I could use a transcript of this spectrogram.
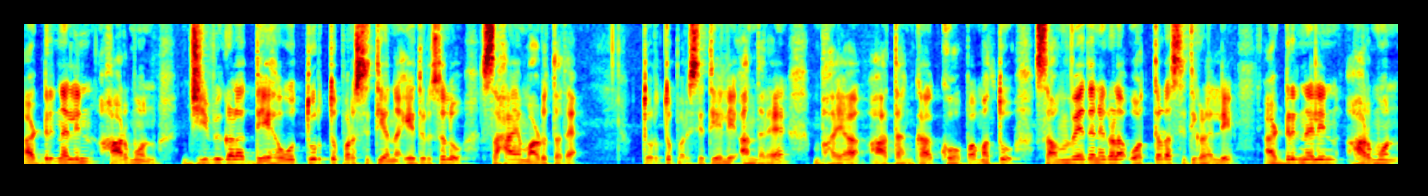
ಅಡ್ರಿನಲಿನ್ ಹಾರ್ಮೋನ್ ಜೀವಿಗಳ ದೇಹವು ತುರ್ತು ಪರಿಸ್ಥಿತಿಯನ್ನು ಎದುರಿಸಲು ಸಹಾಯ ಮಾಡುತ್ತದೆ. ತುರ್ತು ಪರಿಸ್ಥಿತಿಯಲ್ಲಿ ಅಂದರೆ ಭಯ, ಆತಂಕ, ಕೋಪ ಮತ್ತು ಸಂವೇದನೆಗಳ ಒತ್ತಡ ಸ್ಥಿತಿಗಳಲ್ಲಿ ಅಡ್ರಿನಲಿನ್ ಹಾರ್ಮೋನ್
